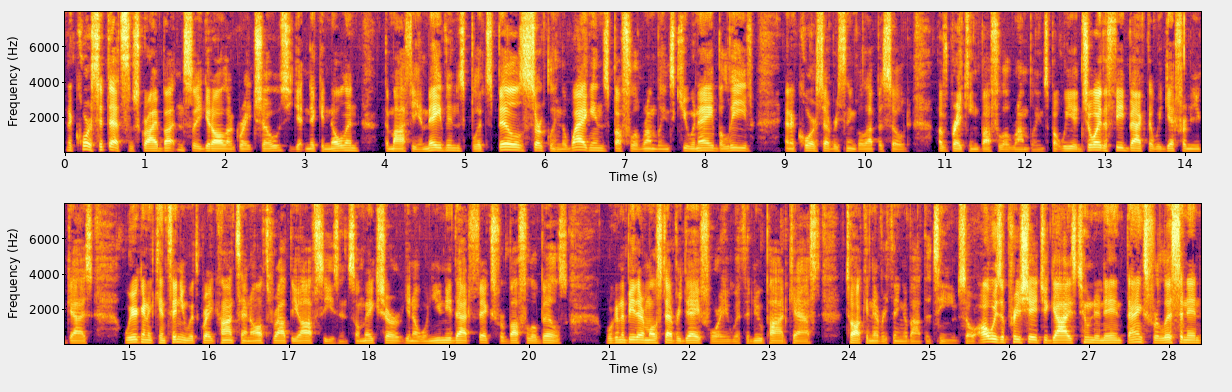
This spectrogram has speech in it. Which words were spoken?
And of course, hit that subscribe button so you get all our great shows. You get Nick and Nolan, the Mafia Mavens, Blitz Bills, Circling the Wagons, Buffalo Rumblings Q&A, Believe, and of course, every single episode of Breaking Buffalo Rumblings. But we enjoy the feedback that we get from you guys. We're going to continue with great content all throughout the off season. So make sure, you know, when you need that fix for Buffalo Bills, we're going to be there most every day for you with a new podcast talking everything about the team. So always appreciate you guys tuning in. Thanks for listening.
